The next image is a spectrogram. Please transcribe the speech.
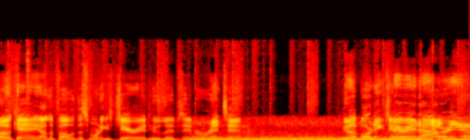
Okay, on the phone this morning is Jared, who lives in Renton. Good morning, Jared. How are you?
